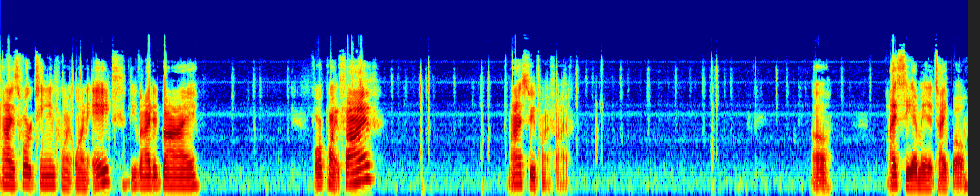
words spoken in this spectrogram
minus 14.18 divided by 4.5 minus 3.5. Oh, I see. I made a typo.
